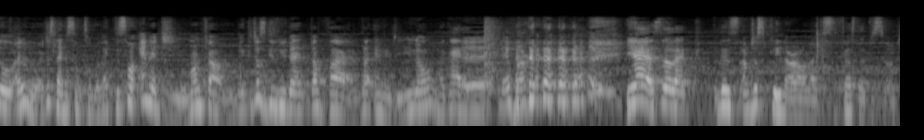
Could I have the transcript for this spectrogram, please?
So I don't know. I just like the song so much. Like the song energy, Mom Town. Like it just gives me that that vibe, that energy. You know, my guy. Uh. Yeah. So like this, I'm just playing around. Like first episode.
